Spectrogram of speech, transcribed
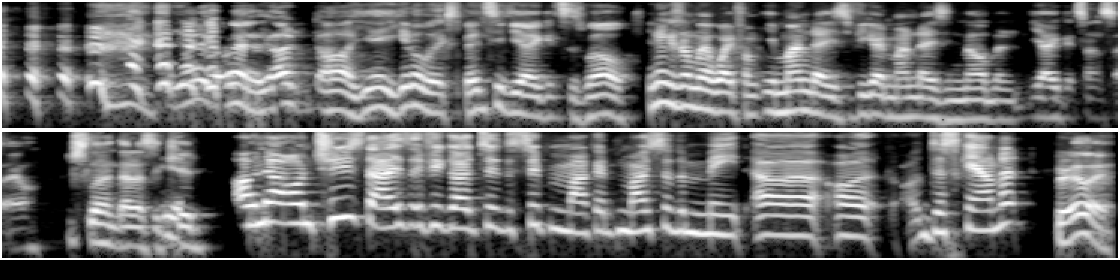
death. yeah, well, oh yeah, you get all the expensive yogurts as well. You know, because on my way from your Mondays, if you go Mondays in Melbourne, yogurt's on sale. Just learned that as a Yeah. kid. Oh no! On Tuesdays, if you go to the supermarket, most of the meat uh, are discounted. Really?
